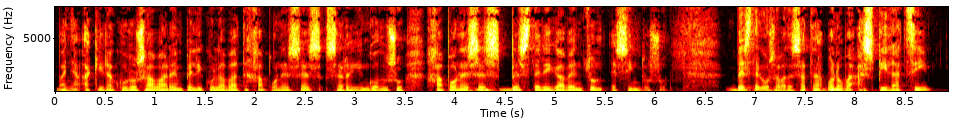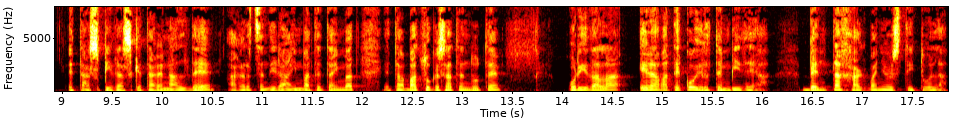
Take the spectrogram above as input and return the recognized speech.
Baina Akira Kurosawaren pelikula bat japonesez, zer egingo duzu? Japonesez besterik gabe entzun, ezin duzu. Beste gauza bat esaten da, bueno, ba, aspidatzi, eta aspidazketaren alde agertzen dira hainbat eta hainbat, eta batzuk esaten dute hori dala erabateko irten bidea. Bentajak baino ez dituela.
